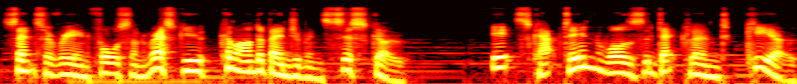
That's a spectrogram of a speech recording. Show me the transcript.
sent to reinforce and rescue Commander Benjamin Sisko. Its captain was Declan Keogh,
